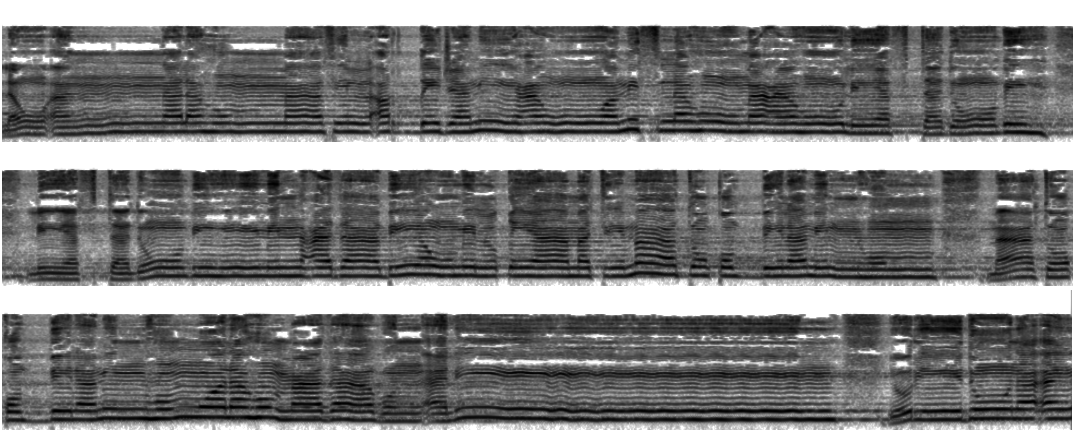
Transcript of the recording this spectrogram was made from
لو أن لهم ما في الأرض جميعا ومثله معه ليفتدوا به ليفتدوا به من عذاب يوم القيامة. ما تقبل منهم ما تقبل منهم ولهم عذاب أليم. يريدون أن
